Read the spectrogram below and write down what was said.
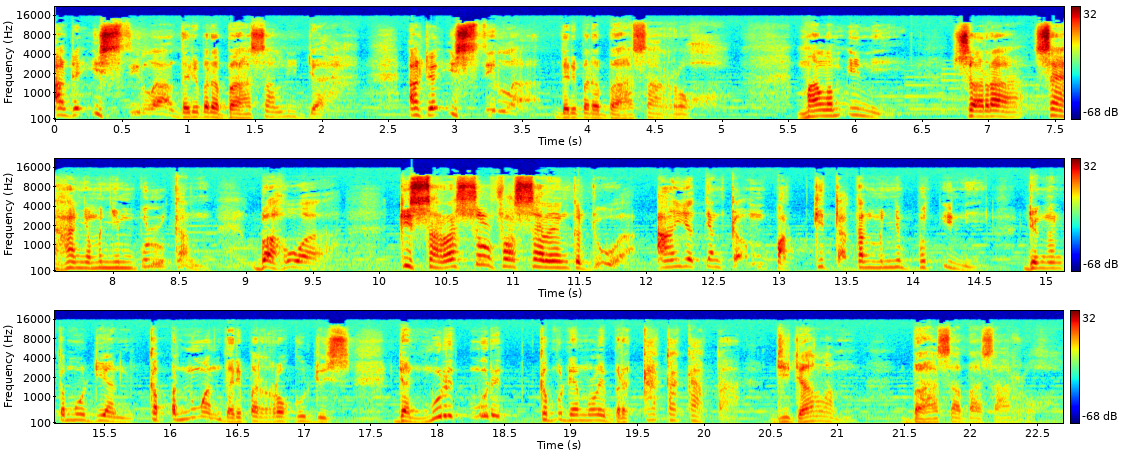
Ada istilah daripada bahasa lidah, ada istilah daripada bahasa roh. Malam ini, saya hanya menyimpulkan bahwa kisah Rasul pasal yang kedua, ayat yang keempat, kita akan menyebut ini dengan kemudian kepenuhan daripada Roh Kudus dan murid-murid kemudian mulai berkata-kata di dalam bahasa-bahasa roh.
